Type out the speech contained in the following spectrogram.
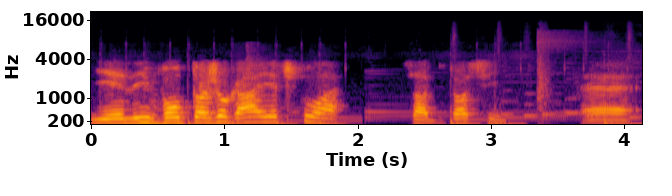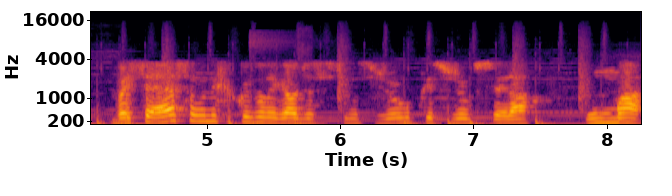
E ele voltou a jogar e a titular. Sabe? Então, assim, é, vai ser essa a única coisa legal de assistir nesse jogo, porque esse jogo será uma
